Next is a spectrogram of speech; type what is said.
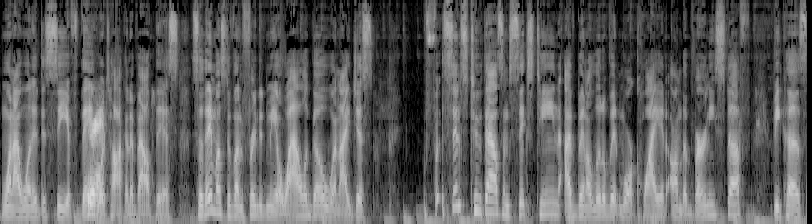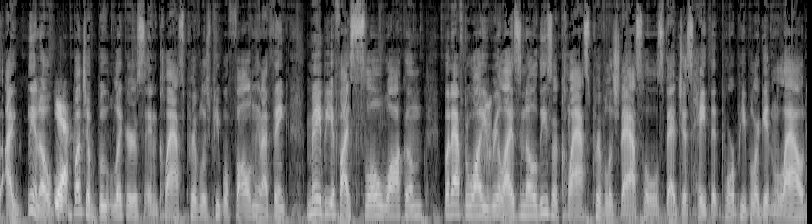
when I wanted to see if they right. were talking about this. So they must have unfriended me a while ago when I just f- since 2016 I've been a little bit more quiet on the Bernie stuff because I, you know, yeah. a bunch of bootlickers and class privileged people follow me and I think maybe if I slow walk them but after a while, you realize, no, these are class privileged assholes that just hate that poor people are getting loud.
